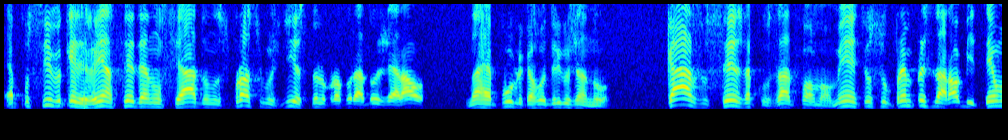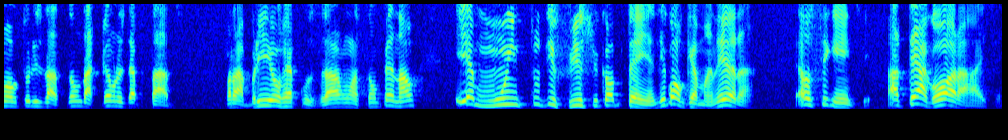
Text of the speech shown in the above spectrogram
É possível que ele venha a ser denunciado nos próximos dias pelo Procurador-Geral da República, Rodrigo Janot. Caso seja acusado formalmente, o Supremo precisará obter uma autorização da Câmara dos Deputados para abrir ou recusar uma ação penal e é muito difícil que obtenha. De qualquer maneira, é o seguinte: até agora, Heisen,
